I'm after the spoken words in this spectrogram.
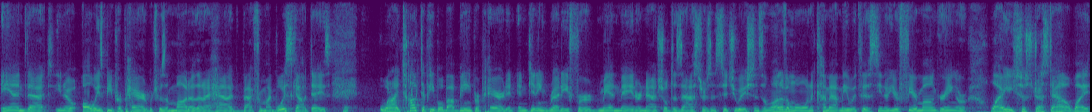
And that, you know, always be prepared, which was a motto that I had back from my Boy Scout days. Yep when I talk to people about being prepared and, and getting ready for man made or natural disasters and situations, a lot of them will want to come at me with this, you know, you're fear mongering or why are you so stressed out? Why,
